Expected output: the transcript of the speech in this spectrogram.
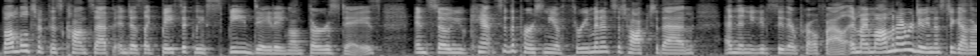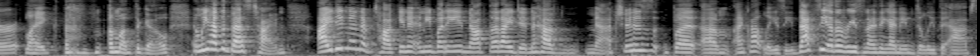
Bumble took this concept and does like basically speed dating on Thursdays. And so you can't see the person, you have three minutes to talk to them, and then you can see their profile. And my mom and I were doing this together like a month ago, and we had the best time. I didn't end up talking to anybody, not that I didn't have matches, but um, I got lazy. That's the other reason I think I need to delete the apps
